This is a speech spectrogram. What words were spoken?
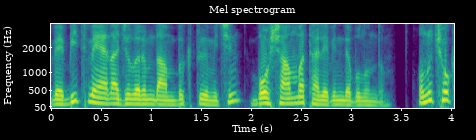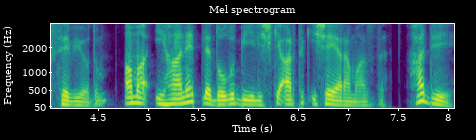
ve bitmeyen acılarımdan bıktığım için boşanma talebinde bulundum. Onu çok seviyordum ama ihanetle dolu bir ilişki artık işe yaramazdı. Hadi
